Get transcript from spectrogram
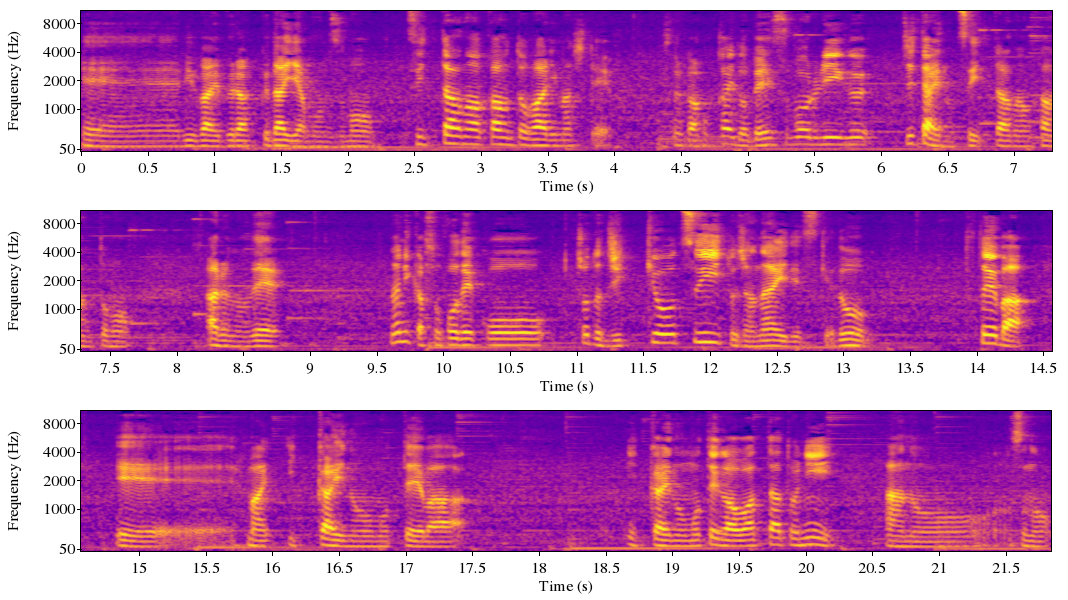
えー、ビバイ・ブラック・ダイヤモンズもツイッターのアカウントがありましてそれから北海道ベースボールリーグ自体のツイッターのアカウントもあるので何かそこでこうちょっと実況ツイートじゃないですけど例えば、えーまあ、1回の表は1回の表が終わった後にあのー、その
